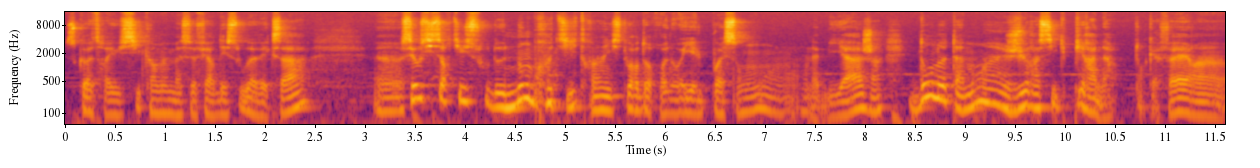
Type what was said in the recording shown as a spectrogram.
Scott réussit quand même à se faire des sous avec ça. Euh, c'est aussi sorti sous de nombreux titres, hein, histoire de renoyer le poisson en habillage, hein, dont notamment un Jurassic Piranha. Tant qu'à faire, un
